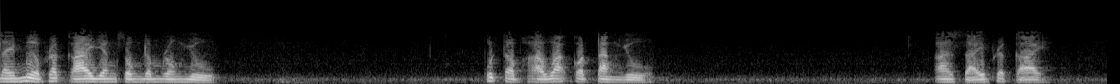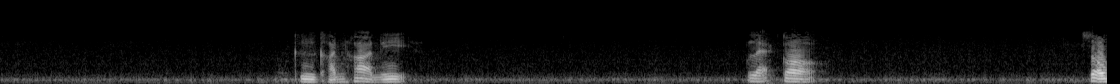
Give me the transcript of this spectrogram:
ในเมื่อพระกายยังทรงดำรงอยู่ พุทธภาวะก็ตั้งอยู่ อาศัยพระกาย คือขันห้านี้ และก็ทรง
